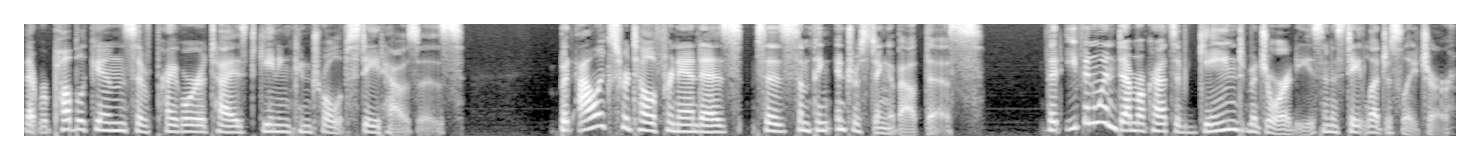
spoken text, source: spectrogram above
that Republicans have prioritized gaining control of state houses. But Alex Hertel Fernandez says something interesting about this that even when Democrats have gained majorities in a state legislature,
